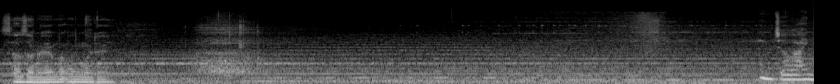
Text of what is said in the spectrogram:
Sao giờ này em vẫn còn ngồi đây? Em chờ anh.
